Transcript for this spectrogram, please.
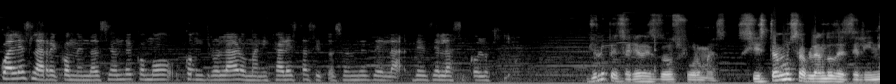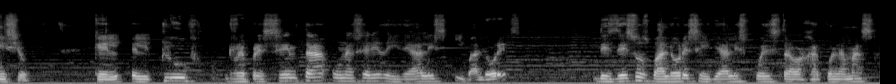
cuál es la recomendación de cómo controlar o manejar esta situación desde la, desde la psicología. Yo lo pensaría de dos formas. Si estamos hablando desde el inicio que el, el club representa una serie de ideales y valores, desde esos valores e ideales puedes trabajar con la masa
